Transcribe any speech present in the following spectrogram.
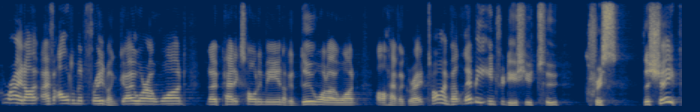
Great, I have ultimate freedom. I can go where I want. No paddocks holding me in. I can do what I want. I'll have a great time. But let me introduce you to Chris the sheep.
